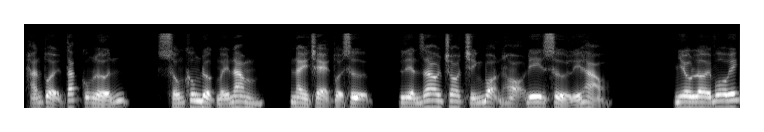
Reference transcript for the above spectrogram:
hắn tuổi tác cũng lớn, sống không được mấy năm, này trẻ tuổi sự, liền giao cho chính bọn họ đi xử lý hảo. Nhiều lời vô ích,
